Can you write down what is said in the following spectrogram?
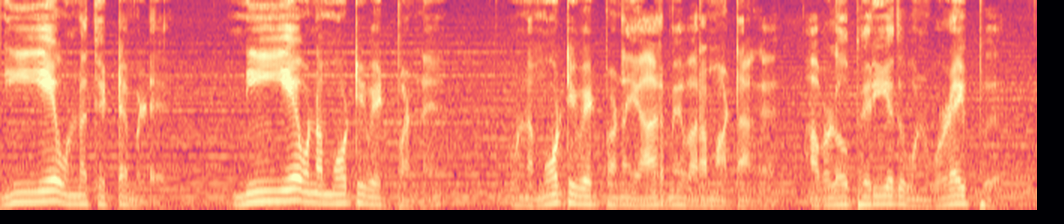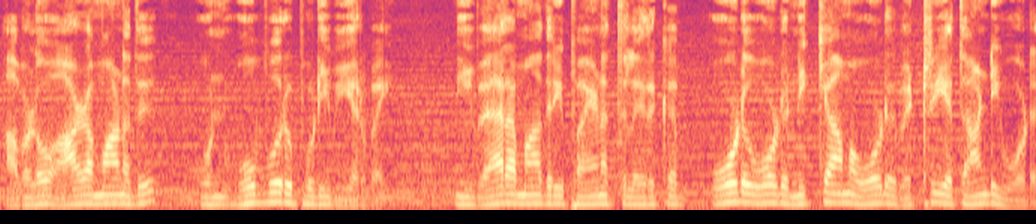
நீயே உன்னை திட்டமிடு. நீயே உன்னை மோட்டிவேட் பண்ணு. உன்னை மோட்டிவேட் பண்ண யாருமே வரமாட்டாங்க. அவ்வளோ பெரியது உன் உழைப்பு. அவ்வளோ ஆழமானது உன் ஒவ்வொரு பொடி வியர்வை. நீ வேற மாதிரி பயணத்தில் இருக்க ஓடு ஓடு நிற்காம ஓடு வெற்றியை தாண்டி ஓடு.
